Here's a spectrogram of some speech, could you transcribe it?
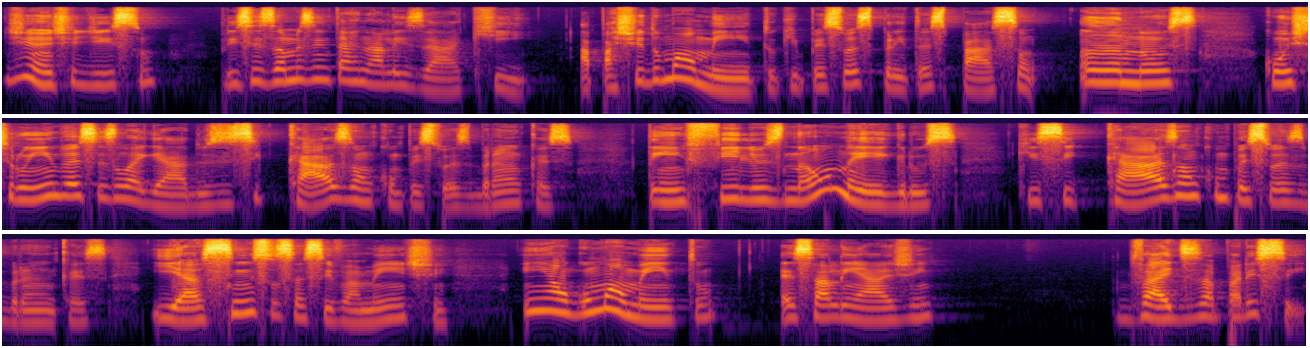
Diante disso, precisamos internalizar que, a partir do momento que pessoas pretas passam anos construindo esses legados e se casam com pessoas brancas, têm filhos não negros que se casam com pessoas brancas e assim sucessivamente, em algum momento essa linhagem vai desaparecer.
